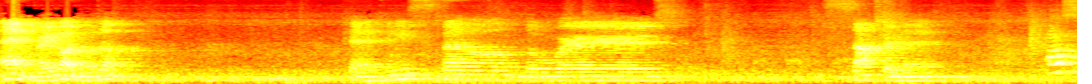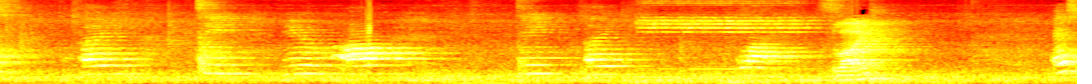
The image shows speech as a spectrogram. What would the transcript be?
And very good, well done. Okay, can you spell the word Saturday? S A T U R D A Y. Slide? S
